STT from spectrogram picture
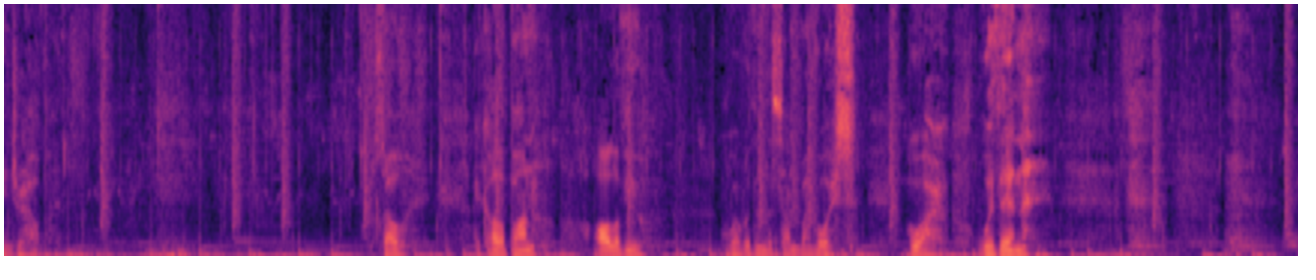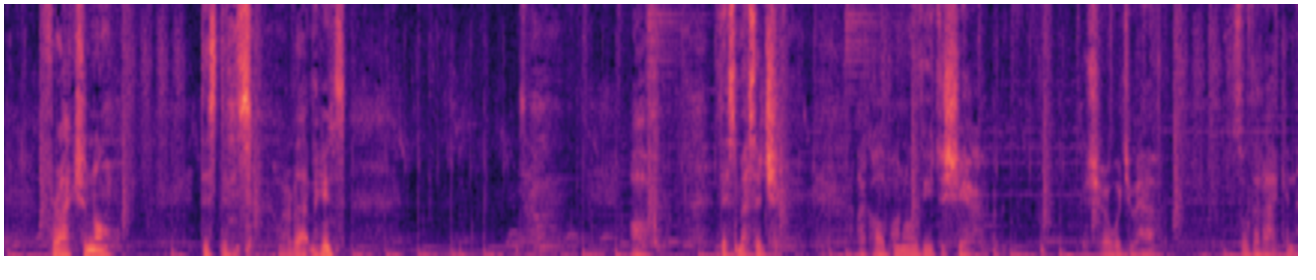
Need your help. So I call upon all of you who are within the sound of my voice, who are within fractional distance, whatever that means, this message. I call upon all of you to share, to share what you have, so that I can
